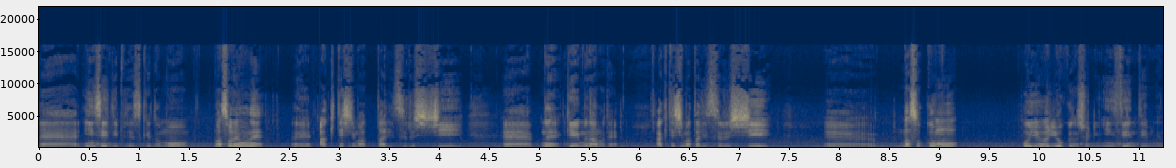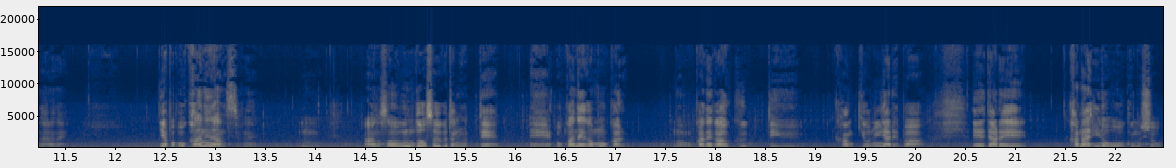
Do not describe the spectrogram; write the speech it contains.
えー、インセンティブですけども、まあ、それをね、えー、飽きてしまったりするし、えー、ね、ゲームなので、飽きてしまったりするし、えー、まあ、そこも、より多くの人にインセンティブにならない。やっぱお金なんですよね。うん。あの、その運動をすることによって、えー、お金が儲かる。お金が浮くっていう環境になれば、えー、誰、かなりの多くの人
